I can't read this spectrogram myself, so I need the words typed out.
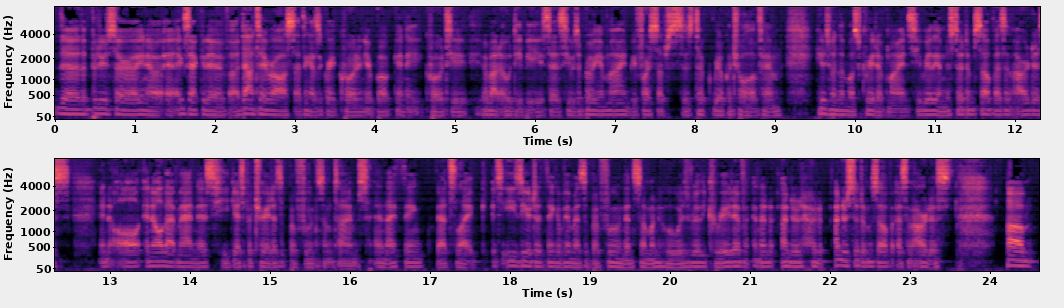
the the producer, you know, executive uh, Dante Ross, I think has a great quote in your book, and he quotes he, about ODB. He says he was a brilliant mind before substances took real control of him. He was one of the most creative minds. He really understood himself as an artist, and all in all that madness, he gets portrayed as a buffoon sometimes. And I think that's like it's easier to think of him as a buffoon than someone who was really creative and under, understood himself as an artist. Um,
